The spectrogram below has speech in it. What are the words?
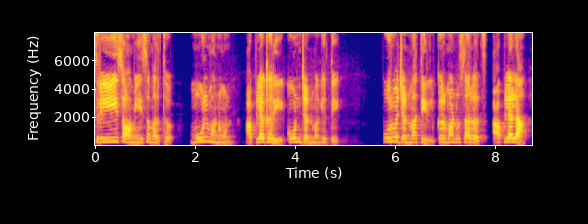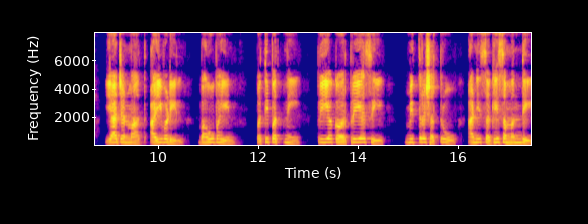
श्री स्वामी समर्थ. मूल म्हणून आपल्या घरी कोण जन्म घेते? पूर्वजन्मातील कर्मानुसारच आपल्याला या जन्मात आईवडील भाऊ बहीण पतीपत्नी प्रियकर प्रेयसी मित्रशत्रू आणि सगळे संबंधी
